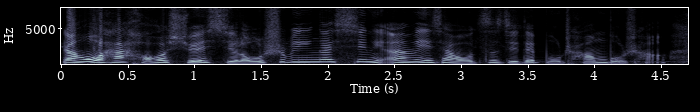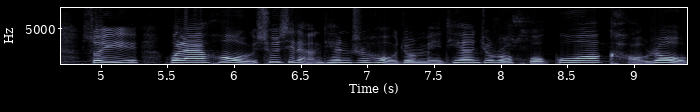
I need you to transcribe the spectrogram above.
然后我还好好学习了，我是不是应该心里安慰一下我自己，得补偿补偿？所以回来后休息两天之后，我就每天就是火锅、烤肉，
